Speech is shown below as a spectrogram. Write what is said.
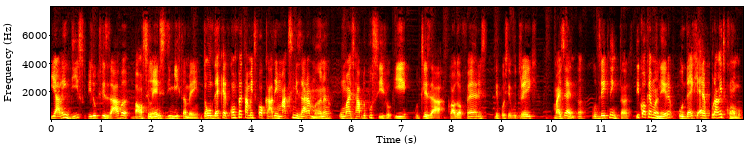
e além disso, ele utilizava Bounce Lands de Mir também. Então o deck é completamente focado em maximizar a mana o mais rápido possível, e utilizar Cloud of Fairies, depois teve o Drake, mas é, o Drake nem tanto. De qualquer maneira, o deck era puramente combo.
